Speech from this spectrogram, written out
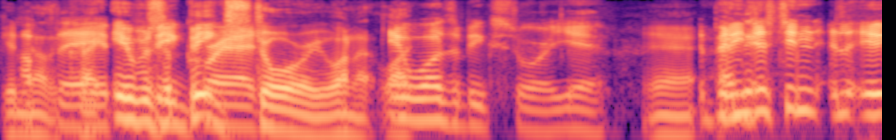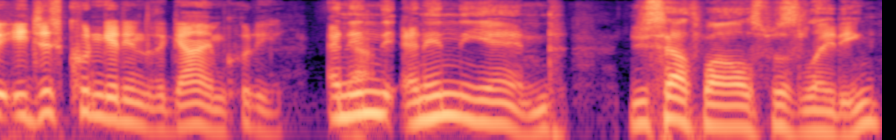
Get another there. It was a big big crowd. story, wasn't it? it was a big story, yeah. Yeah. But he just didn't. He just couldn't get into the game, could he? And in the, and in the end, New South Wales was leading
